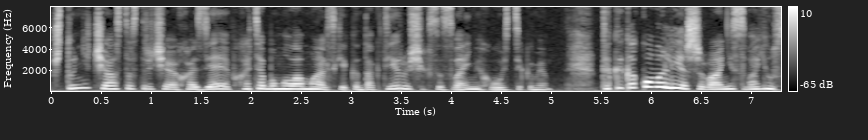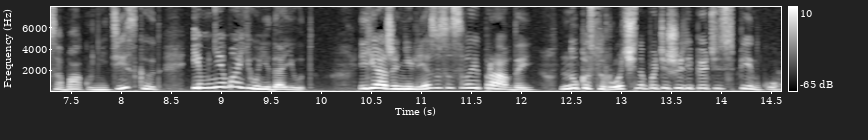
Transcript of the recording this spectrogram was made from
что не часто встречаю хозяев, хотя бы маломальски контактирующих со своими хвостиками. Так и какого лешего они свою собаку не тискают и мне мою не дают? Я же не лезу со своей правдой. Ну-ка срочно потешите пёте спинку.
